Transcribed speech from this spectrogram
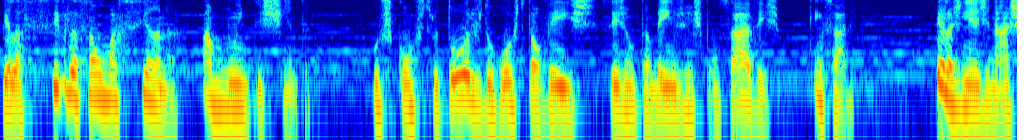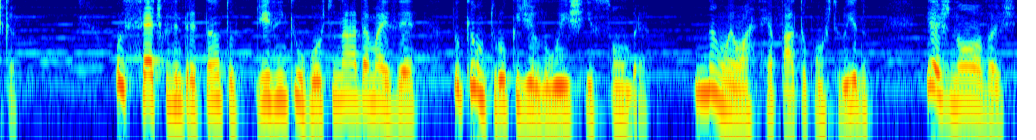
pela civilização marciana há muito extinta. Os construtores do rosto talvez sejam também os responsáveis, quem sabe, pelas linhas de Nazca. Os céticos, entretanto, dizem que o rosto nada mais é do que um truque de luz e sombra. Não é um artefato construído, e as novas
